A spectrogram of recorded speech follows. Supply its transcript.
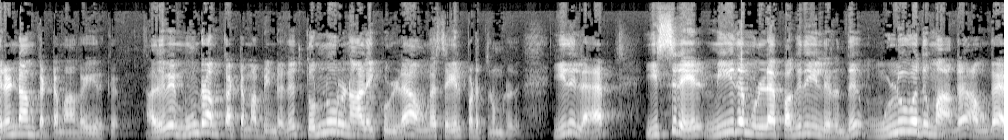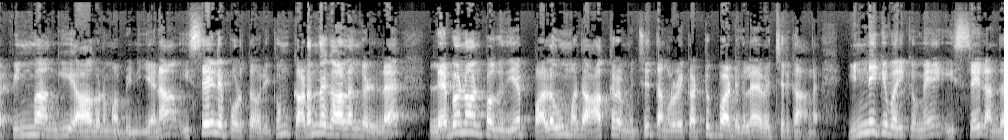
இரண்டாம் கட்டமாக இருக்கு. அதுவே மூன்றாம் கட்டம் அப்படின்றது தொண்ணூறு நாளைக்குள்ள அவங்க செயல்படுத்தணும்ன்றது. இதுல இஸ்ரேல் மீதமுள்ள பகுதியிலிருந்து முழுவதுமாக அவங்க பின்வாங்கி ஆகணும் அப்படின்னு. ஏன்னா இஸ்ரேலை பொறுத்த வரைக்கும் கடந்த காலங்களில் லெபனான் பகுதியை பலவும் வந்து ஆக்கிரமித்து தங்களுடைய கட்டுப்பாடுகளை வச்சுருக்காங்க. இன்னைக்கு வரைக்குமே இஸ்ரேல் அந்த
